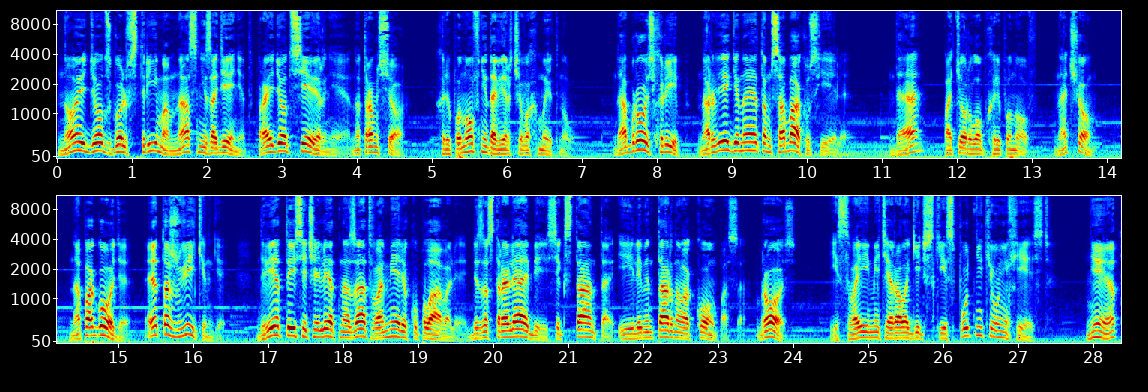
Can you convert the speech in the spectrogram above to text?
«Но идет с гольфстримом, нас не заденет. Пройдет севернее, на Трамсё». Хрипунов недоверчиво хмыкнул. «Да брось, Хрип, норвеги на этом собаку съели». «Да?» — потер лоб Хрипунов. «На чем?» «На погоде. Это ж викинги. Две тысячи лет назад в Америку плавали, без астролябии, секстанта и элементарного компаса. Брось. И свои метеорологические спутники у них есть? Нет,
